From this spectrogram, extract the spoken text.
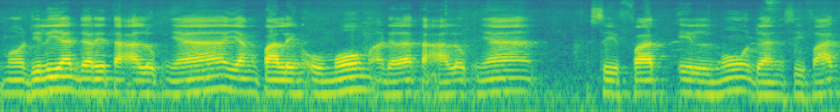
Mau dilihat dari ta'aluknya yang paling umum adalah ta'aluknya sifat ilmu dan sifat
